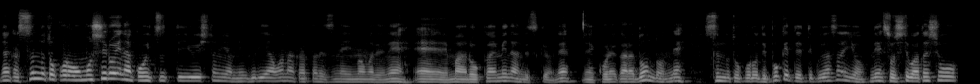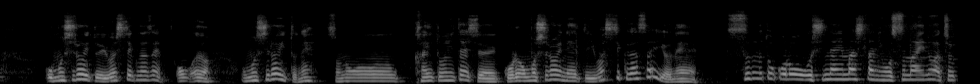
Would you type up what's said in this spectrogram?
なんか住むところ面白いなこいつっていう人には巡り合わなかったですね今までね、えーまあ6回目なんですけどね、えーこれからどんどんね住むところでボケてってくださいよ。ねそして私を面白いと言わせてください。おい面白いとねその回答に対してこれ面白いねって言わせてくださいよね。住むところを失いましたにお住まいのはちょっ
